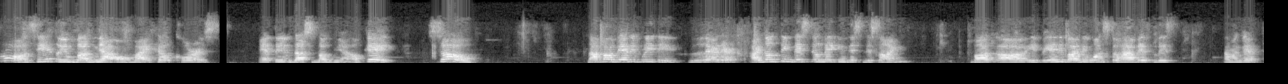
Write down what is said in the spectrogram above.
Oh, see, ito yung bag niya. Oh, Michael Kors. Ito yung dust bag niya. Okay. So, napaka very pretty. Leather. I don't think they're still making this design. But uh, if anybody wants to have it, please come and get.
